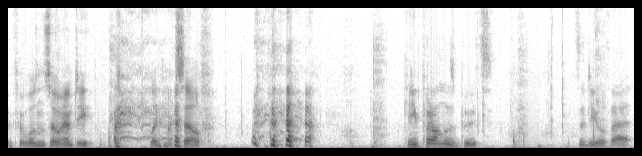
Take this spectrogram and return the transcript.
if it wasn't so empty, like myself. Can you put on those boots? What's the deal with that?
